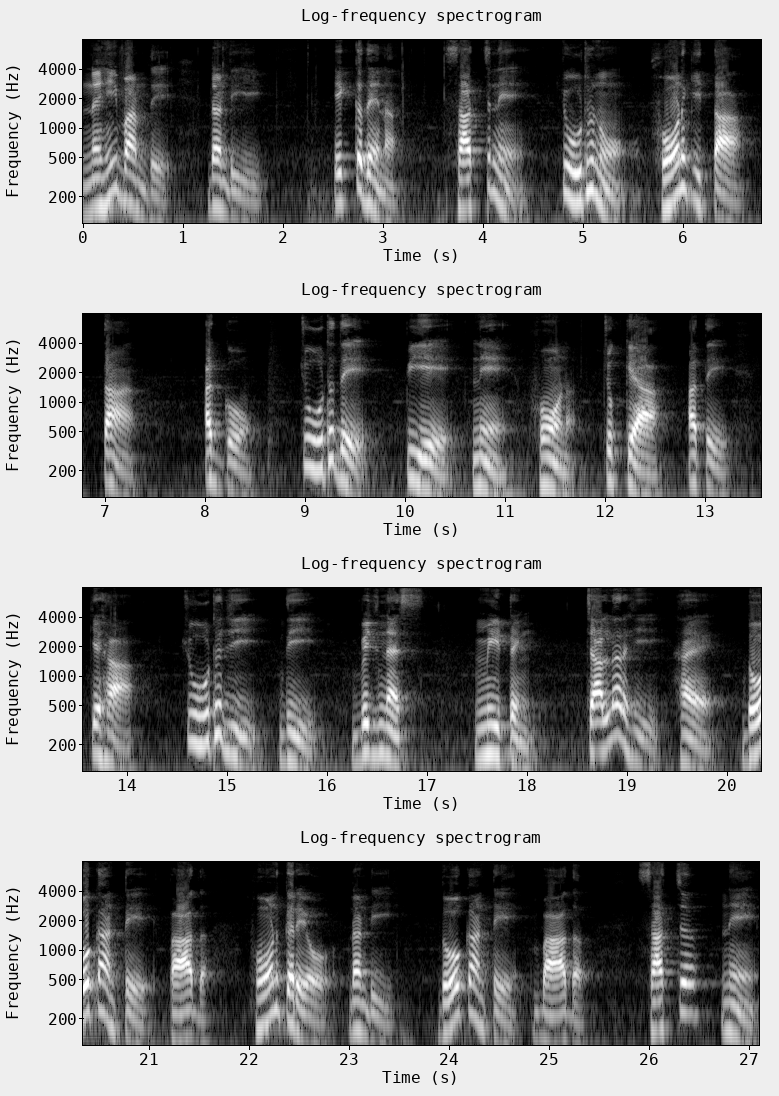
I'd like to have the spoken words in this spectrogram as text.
ਨਹੀਂ ਬਣਦੇ। ਡੰਡੀ ਇੱਕ ਦਿਨ ਸੱਚ ਨੇ ਝੂਠ ਨੂੰ ਫੋਨ ਕੀਤਾ ਤਾਂ ਅੱਗੋਂ ਝੂਠ ਦੇ ਪੀਏ ਨੇ ਫੋਨ ਚੁੱਕਿਆ ਅਤੇ ਕਿਹਾ, ਝੂਠ ਜੀ ਦੀ ਬਿਜ਼ਨਸ, ਮੀਟਿੰਗ ਚੱਲ ਰਹੀ ਹੈ। 2 ਘੰਟੇ ਬਾਅਦ ਫੋਨ ਕਰਿਓ ਡੰਡੀ। 2 ਘੰਟੇ ਬਾਅਦ ਸੱਚ ਨੇ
